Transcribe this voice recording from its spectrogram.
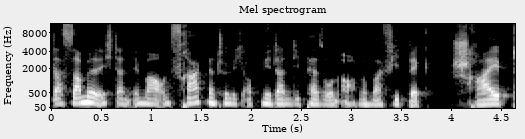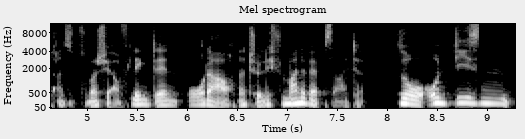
das sammle ich dann immer und frage natürlich, ob mir dann die Person auch noch mal Feedback schreibt, also zum Beispiel auf LinkedIn oder auch natürlich für meine Webseite. So, und diesen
